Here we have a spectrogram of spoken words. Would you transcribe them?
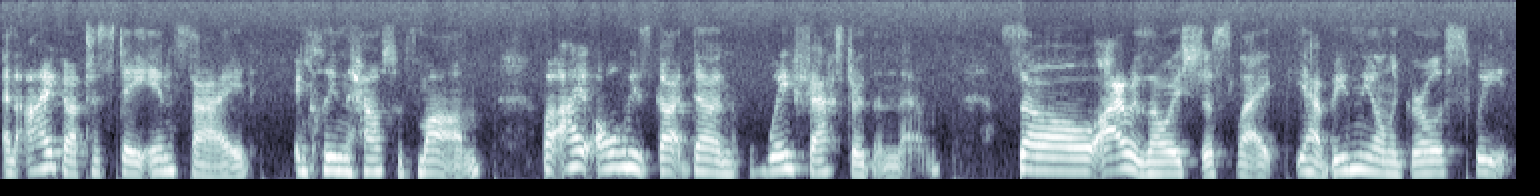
and I got to stay inside and clean the house with mom. But I always got done way faster than them. So I was always just like, yeah, being the only girl is sweet.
